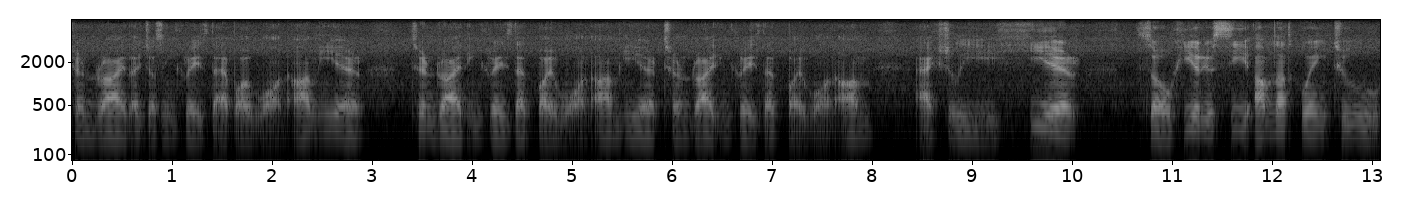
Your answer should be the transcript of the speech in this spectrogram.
turn right I just increase that by 1 I'm here turn right increase that by one. I'm here turn right increase that by one. I'm actually here so here you see I'm not going to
